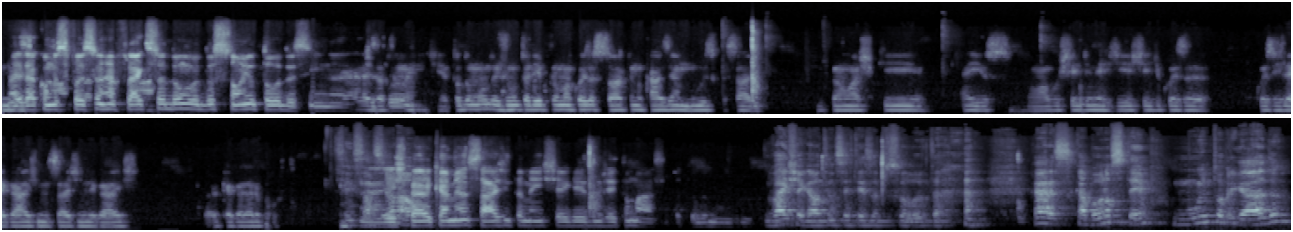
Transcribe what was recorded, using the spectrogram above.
Mas é como se fosse um reflexo do, do sonho todo, assim, né? É, tipo exatamente. Tipo... É todo mundo junto ali para uma coisa só, que no caso é a música, sabe? Então, acho que é isso. É um álbum cheio de energia, cheio de coisa, coisas legais, mensagens legais. Espero que a galera curta. Sensacional. É, eu espero que a mensagem também chegue de um jeito massa para todo mundo. Né? Vai chegar, eu tenho certeza absoluta. Cara, acabou o nosso tempo. Muito obrigado.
